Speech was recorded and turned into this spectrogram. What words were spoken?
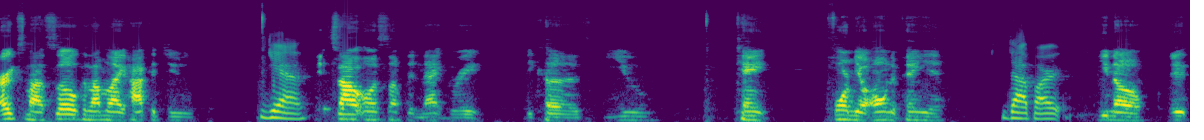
irks my soul because I'm like, how could you? Yeah, it's out on something that great because you can't form your own opinion. That part, you know, it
